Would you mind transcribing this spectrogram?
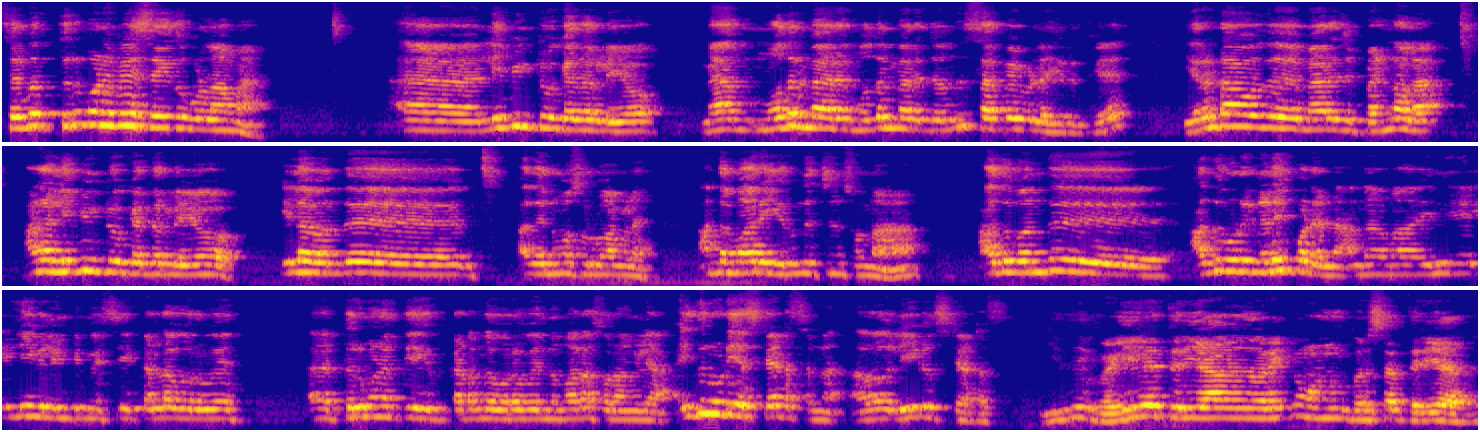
சில பேர் திருமணமே செய்து கொள்ளாம லிவிங் டுகெதர்லயோ முதல் மேரேஜ் முதல் மேரேஜ் வந்து சர்வைவில் இருக்கு. இரண்டாவது மேரேஜ் பெண்ணல ஆனா லிவிங் டுகெதர்லயோ இல்ல வந்து அது என்னமோ சொல்லுவாங்களே அந்த மாதிரி இருந்துச்சுன்னு சொன்னா அது வந்து அதோட நிலைப்பாடு என்ன? அந்த இல்லீகல் இன்டிமேசி கள்ள உறவு திருமணத்தை கடந்த உறவு இந்த மாதிரிலாம் சொல்றாங்க இல்லையா? இதனுடைய ஸ்டேட்டஸ் என்ன? அதாவது லீகல் ஸ்டேட்டஸ் இது வெளியில தெரியாதது வரைக்கும் ஒன்றும் பெருசா தெரியாது.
